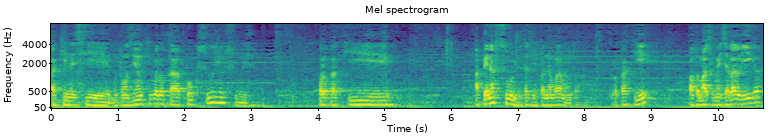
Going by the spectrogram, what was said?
aqui nesse botãozinho aqui colocar pouco sujo. Vou colocar aqui apenas sujo, tá gente? Para não demorar muito. Ó. Colocar aqui, automaticamente ela liga.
